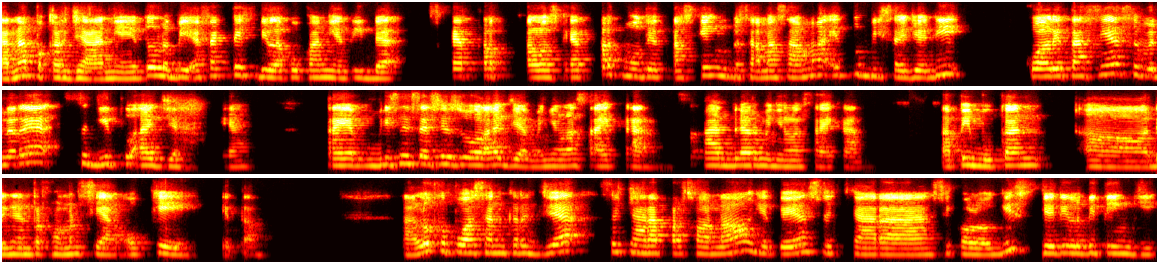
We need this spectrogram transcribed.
karena pekerjaannya itu lebih efektif dilakukannya tidak scattered kalau scattered multitasking bersama-sama itu bisa jadi kualitasnya sebenarnya segitu aja ya kayak bisnis as usual aja menyelesaikan sekadar menyelesaikan tapi bukan uh, dengan performance yang oke okay, gitu. Lalu kepuasan kerja secara personal gitu ya, secara psikologis jadi lebih tinggi.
